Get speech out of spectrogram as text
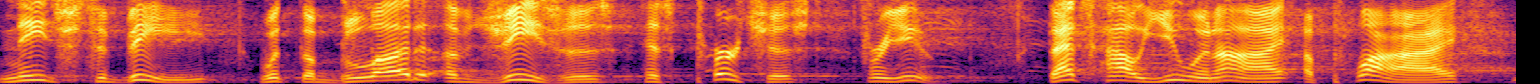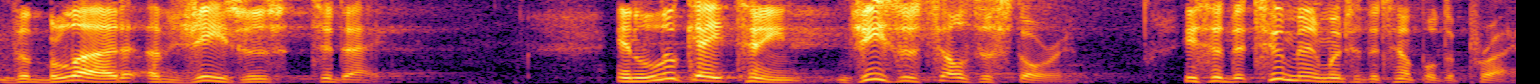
needs to be what the blood of Jesus has purchased for you. That's how you and I apply the blood of Jesus today. In Luke 18, Jesus tells a story. He said that two men went to the temple to pray.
